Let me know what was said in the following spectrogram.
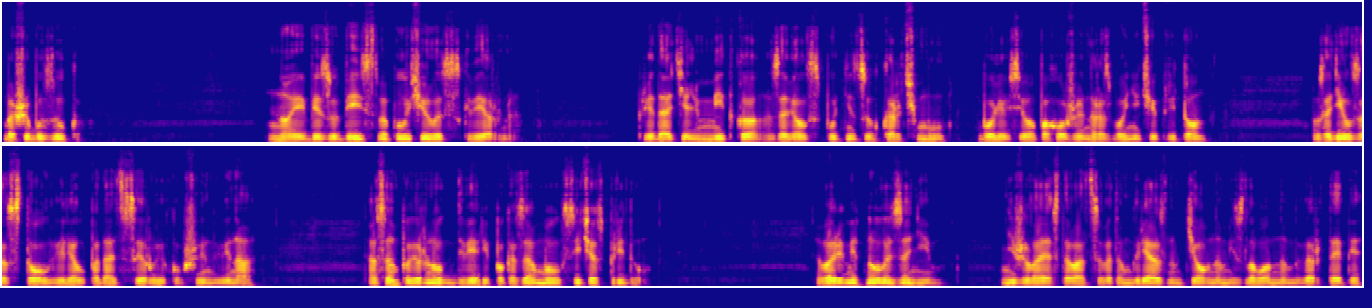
Башибузуков. Но и без убийства получилось скверно. Предатель Митко завел спутницу в корчму, более всего похожую на разбойничий притон, усадил за стол, велел подать сыру и кувшин вина, а сам повернул к двери, показав, мол, сейчас приду. Варя метнулась за ним, не желая оставаться в этом грязном, темном и зловонном вертепе,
